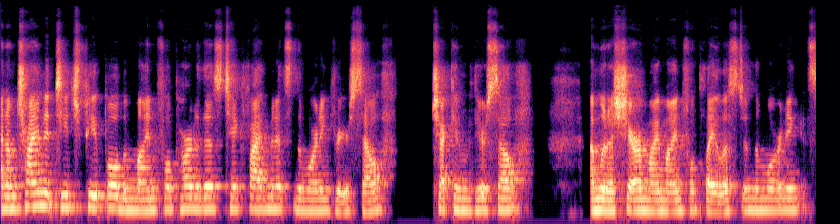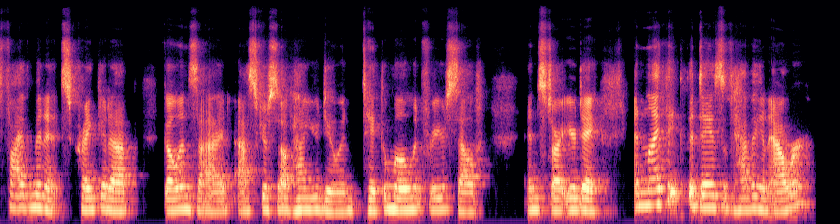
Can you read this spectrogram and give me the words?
And I'm trying to teach people the mindful part of this. Take five minutes in the morning for yourself, check in with yourself. I'm going to share my mindful playlist in the morning. It's five minutes, crank it up, go inside, ask yourself how you're doing, take a moment for yourself and start your day. And I think the days of having an hour,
